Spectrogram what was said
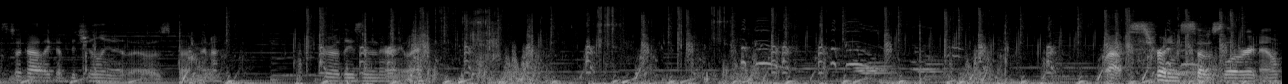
Still got like a bajillion of those, but I'm gonna throw these in there anyway. Wow, this is running so slow right now.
